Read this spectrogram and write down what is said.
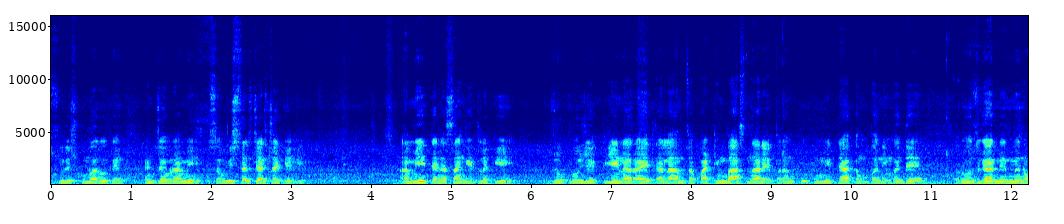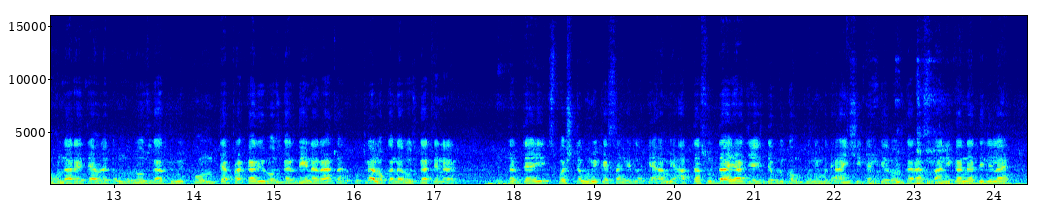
सुरेश कुमार होते. यांच्यावर आम्ही सविस्तर चर्चा केली. आम्ही त्यांना सांगितलं की जो प्रोजेक्ट येणार आहे त्याला आमचा पाठिंबा असणार आहे. परंतु तुम्ही त्या कंपनीमध्ये रोजगार निर्माण होणार आहे. त्यावेळेला तो रोजगार तुम्ही कोणत्या प्रकारे रोजगार देणार आहात आणि कुठल्या लोकांना रोजगार देणार आहात? तर त्याही स्पष्ट भूमिकेत सांगितलं की आम्ही आत्तासुद्धा ह्या जे एच डब्ल्यू कंपनीमध्ये ऐंशी टक्के रोजगार स्थानिकांना दिलेला आहे.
